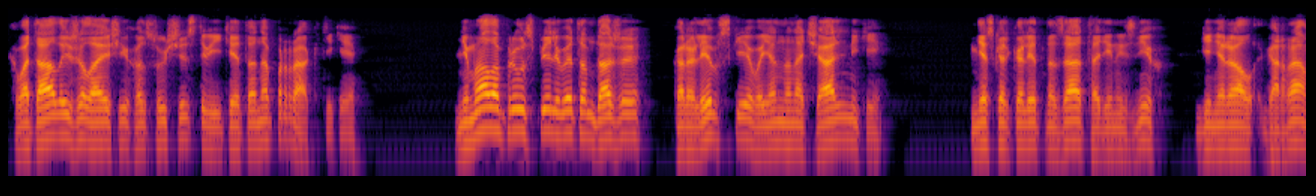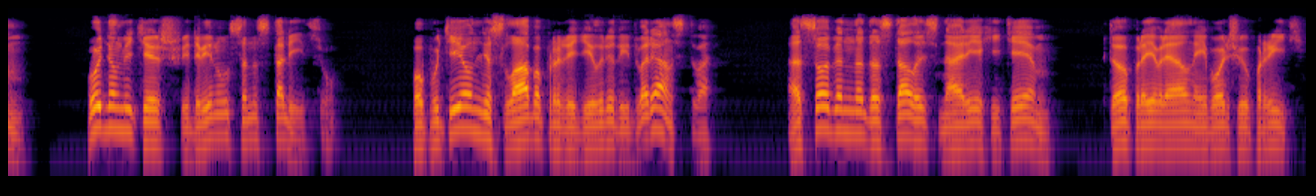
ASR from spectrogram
Хватало и желающих осуществить это на практике. Немало преуспели в этом даже королевские военноначальники – Несколько лет назад один из них, генерал Гарам, поднял мятеж и двинулся на столицу. По пути он неслабо проредил ряды дворянства. Особенно досталось на орехи тем, кто проявлял наибольшую прыть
